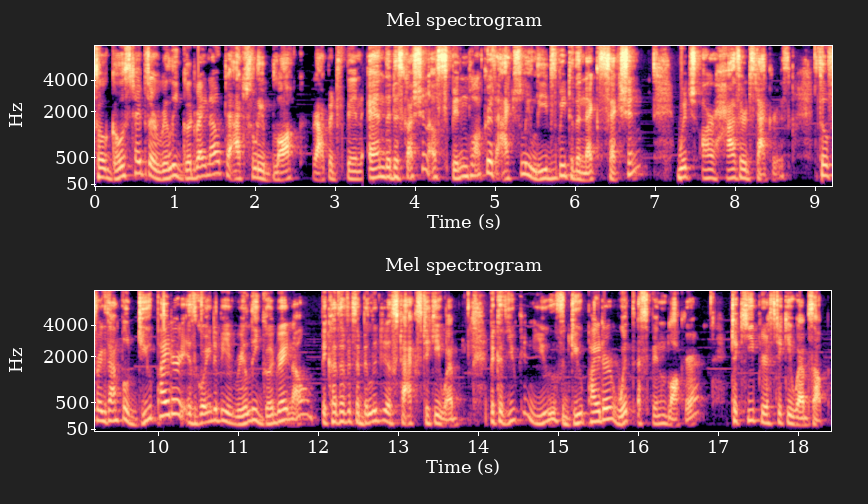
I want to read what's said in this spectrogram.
so ghost types are really good right now to actually block rapid spin. And the discussion of spin blockers actually leads me to the next section, which are hazard stackers. So for example, Dewpider is going to be really good right now because of its ability to stack sticky web. Because you can use Dewpider with a spin blocker to keep your sticky webs up.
